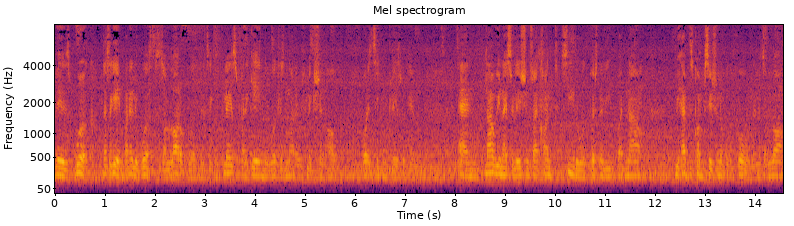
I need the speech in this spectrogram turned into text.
There's work. That's again, Banele work. There's a lot of work that is taking place, but again, the work is not a reflection of what is taking place with him. And now we're in isolation, so I can't see the work personally, but now we have this conversation over the phone, and it's a long,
